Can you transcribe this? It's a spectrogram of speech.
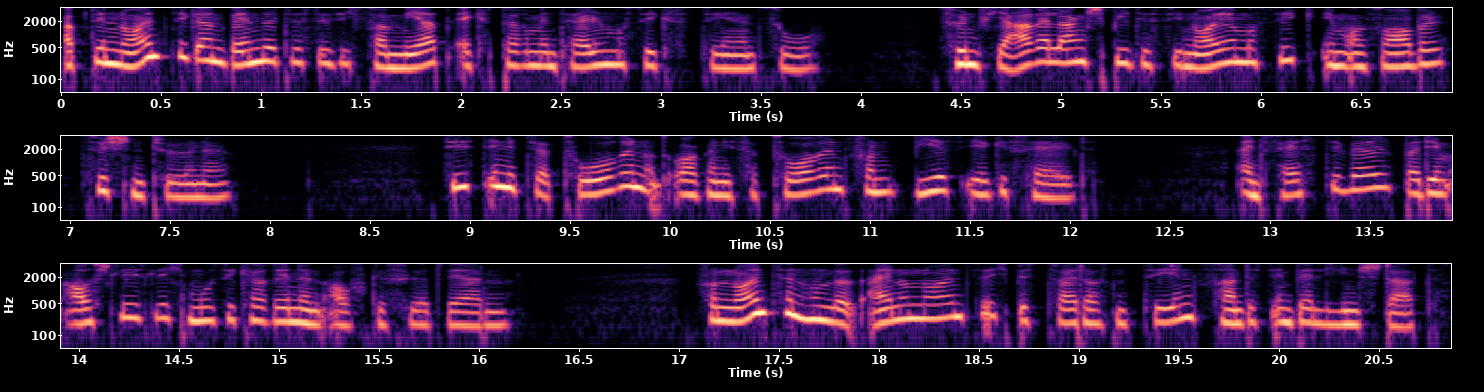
Ab den 90ern wendete sie sich vermehrt experimentellen Musikszenen zu. Fünf Jahre lang spielte sie neue Musik im Ensemble Zwischentöne. Sie ist Initiatorin und Organisatorin von Wie es ihr gefällt ein Festival, bei dem ausschließlich Musikerinnen aufgeführt werden. Von 1991 bis 2010 fand es in Berlin statt.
